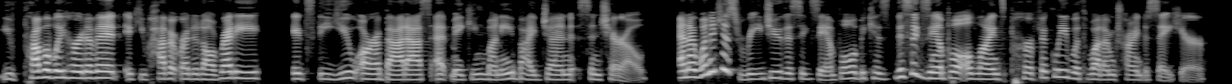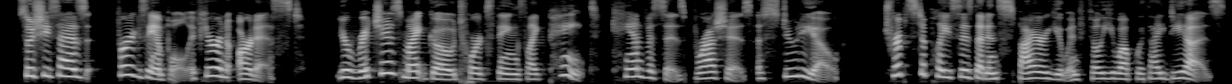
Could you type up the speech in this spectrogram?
You've probably heard of it if you haven't read it already. It's the You Are a Badass at Making Money by Jen Sincero. And I want to just read you this example because this example aligns perfectly with what I'm trying to say here. So she says, for example, if you're an artist, your riches might go towards things like paint, canvases, brushes, a studio, trips to places that inspire you and fill you up with ideas,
